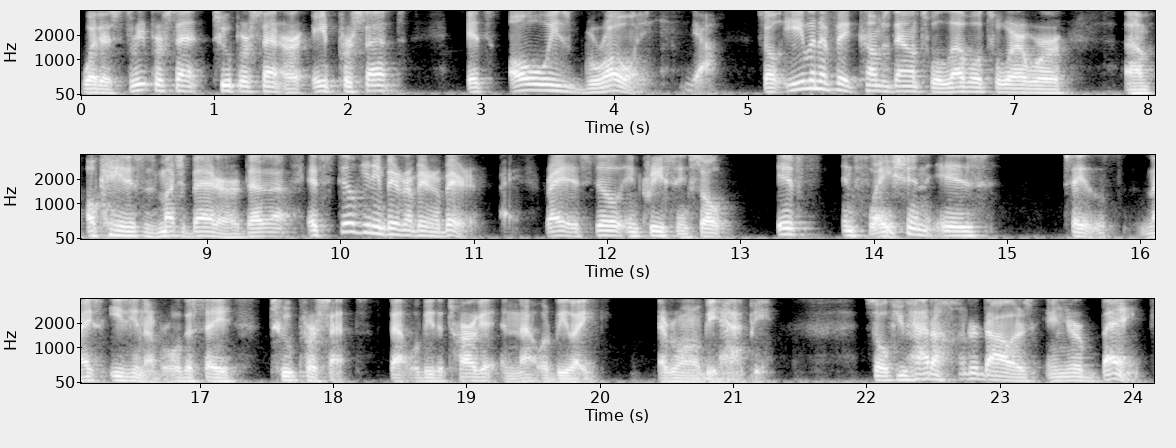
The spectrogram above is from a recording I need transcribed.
whether it's 3%, 2%, or 8%, it's always growing. Yeah. So even if it comes down to a level to where we're, um, okay, this is much better, da, da, da, it's still getting bigger and bigger and bigger, Right. right? It's still increasing. So if inflation is, say, nice easy number, we'll just say 2%, that would be the target and that would be like, everyone would be happy. So if you had $100 in your bank,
